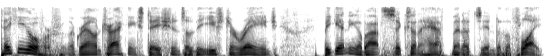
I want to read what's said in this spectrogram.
taking over from the ground tracking stations of the Eastern Range beginning about six and a half minutes into the flight.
